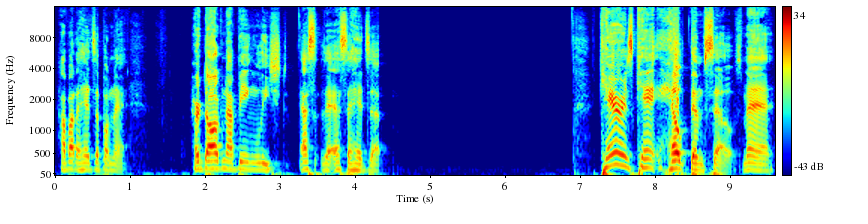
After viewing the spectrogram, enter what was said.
How about a heads up on that? Her dog not being leashed. That's that's a heads up. Karens can't help themselves, man.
